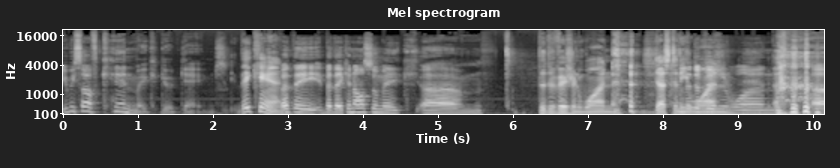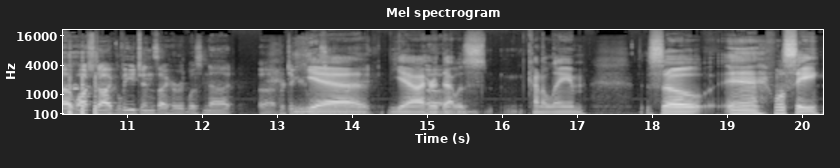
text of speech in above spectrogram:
Ubisoft can make good games. They can, but they but they can also make um, the Division One, Destiny the One, Division One, uh, Watchdog Legions. I heard was not uh, particularly. Yeah, yeah, I heard um, that was kind of lame. So, eh, we'll see.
